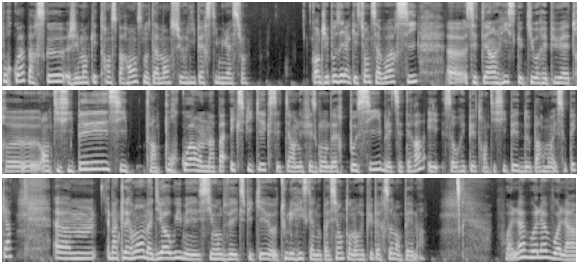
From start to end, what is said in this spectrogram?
pourquoi? Parce que j'ai manqué de transparence, notamment sur l'hyperstimulation. Quand j'ai posé la question de savoir si euh, c'était un risque qui aurait pu être euh, anticipé, si, enfin, pourquoi on ne m'a pas expliqué que c'était un effet secondaire possible, etc. Et ça aurait pu être anticipé de par mon SOPK. Euh, et ben clairement, on m'a dit ah oui, mais si on devait expliquer tous les risques à nos patientes, on n'aurait plus personne en PMA. Voilà, voilà, voilà.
